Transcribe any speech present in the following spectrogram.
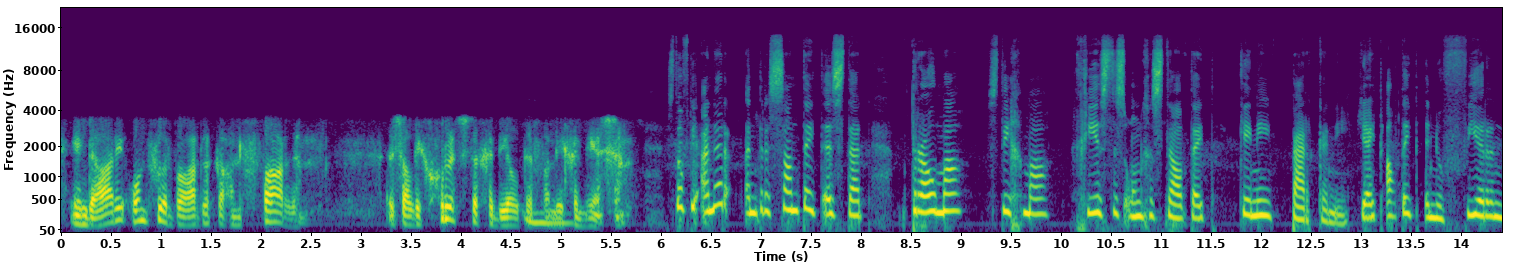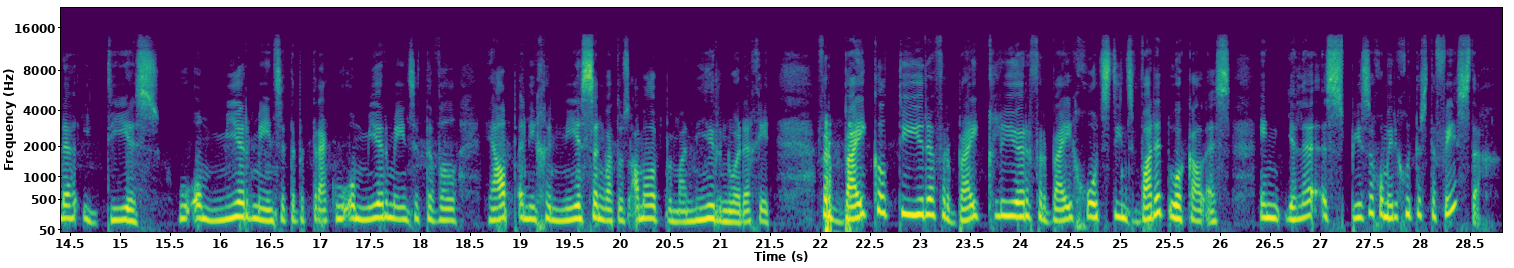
En daardie onvoorwaardelike aanvaarding is al die grootste gedeelte van die genesing. Stof die ander interessantheid is dat trauma, stigma, geestesongesteldheid ken nie perke nie. Jy het altyd innoverende idees hoe om meer mense te betrek, hoe om meer mense te wil help in die genesing wat ons almal op 'n manier nodig het. Verby kulture, verby kleur, verby godsdiens, wat dit ook al is en julle is besig om hierdie goeders te vestig.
